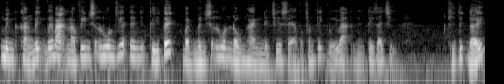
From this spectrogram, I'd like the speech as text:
mình khẳng định với bạn là Vin sẽ luôn viết lên những kỳ tích và mình sẽ luôn đồng hành để chia sẻ và phân tích với bạn những cái giá trị kỳ tích đấy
